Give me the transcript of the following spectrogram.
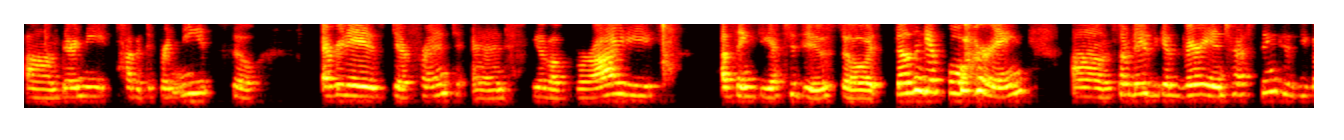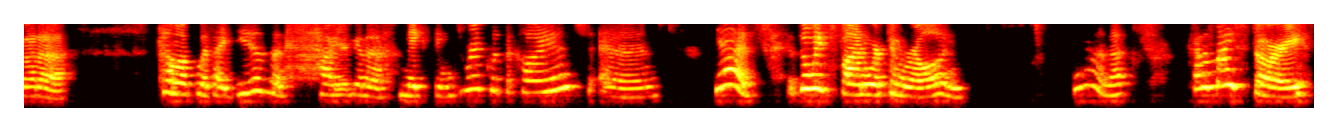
um, their need have a different needs, so every day is different and you have a variety of things you get to do so it doesn't get boring um, some days it gets very interesting because you gotta come up with ideas on how you're gonna make things work with the client and yeah it's it's always fun working rural and yeah that's kind of my story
